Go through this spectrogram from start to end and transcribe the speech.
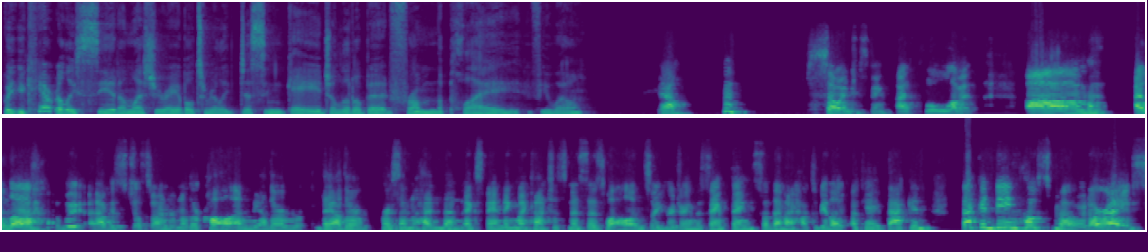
but you can't really see it unless you're able to really disengage a little bit from the play, if you will. Yeah. So interesting. I love it. Um I love we I was just on another call and the other the other person had been expanding my consciousness as well. And so you were doing the same thing. So then I have to be like, okay, back in back in being host mode. All right.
